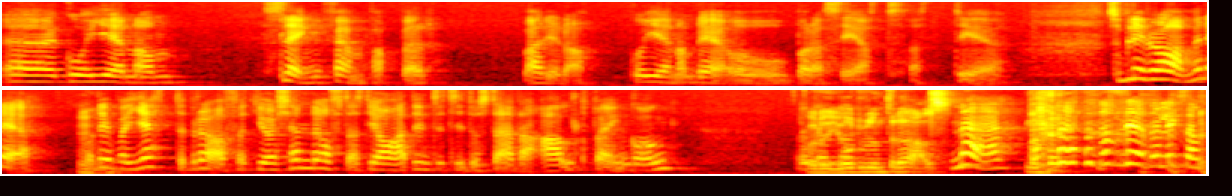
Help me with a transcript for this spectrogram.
eh, gå igenom, släng fem papper varje dag. Gå igenom det och bara se att, att det... Så blir du av med det. Mm. Och det var jättebra för att jag kände ofta att jag hade inte tid att städa allt på en gång. Och då gjorde du inte det alls? Nej, då blev det liksom,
